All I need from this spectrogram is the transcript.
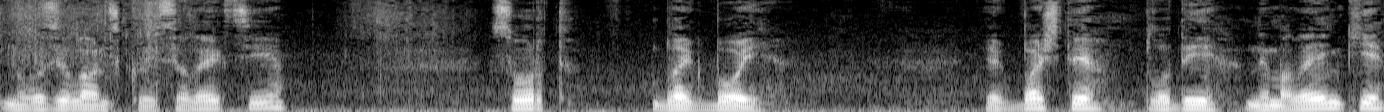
новозеландської селекції. Сорт Black Boy. Як бачите, плоди немаленькі.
